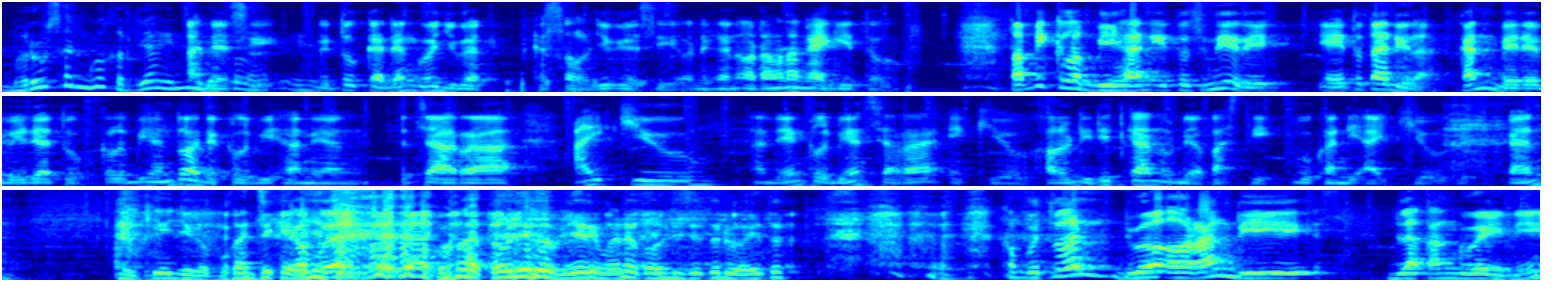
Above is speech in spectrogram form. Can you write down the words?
barusan gue kerjain Ada sih. Iya. Itu kadang gue juga kesel juga sih dengan orang-orang kayak gitu. Tapi kelebihan itu sendiri, ya itu tadi lah, kan beda-beda tuh. Kelebihan tuh ada kelebihan yang secara IQ, ada yang kelebihan secara EQ. Kalau Didit kan udah pasti bukan di IQ gitu kan. IQ juga bukan sih kayaknya gue gak tau dia lebihnya di mana kalau di situ dua itu Kebetulan dua orang di belakang gue ini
